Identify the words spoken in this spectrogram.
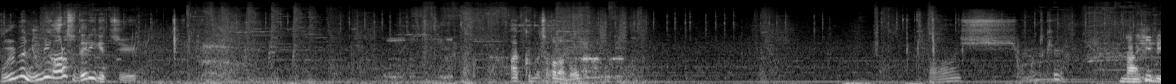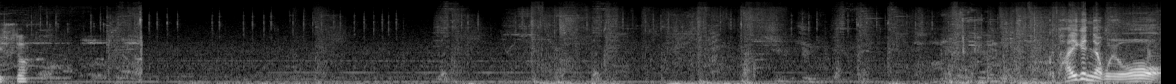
울면 유미가 알아서 내리겠지 아 그만 잠깐만 너무 아씨 어떡해 나 힐 있어. 그다 이겼냐고요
